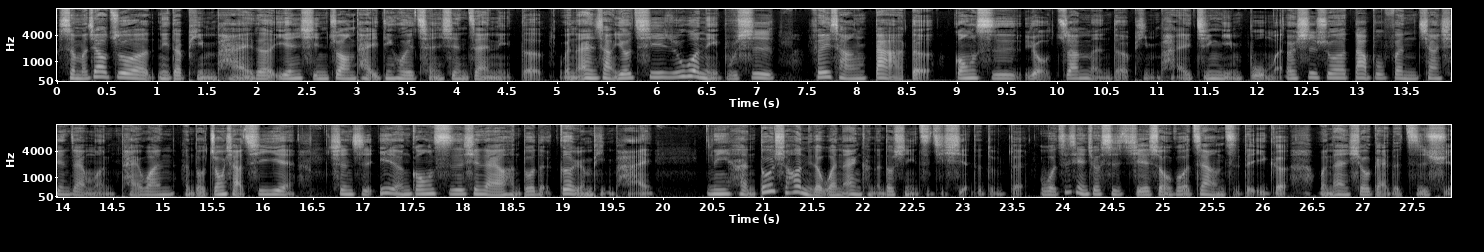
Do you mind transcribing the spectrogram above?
什么叫做你的品牌的言行状态一定会呈现在你的文案上？尤其如果你不是非常大的。公司有专门的品牌经营部门，而是说大部分像现在我们台湾很多中小企业，甚至艺人公司，现在有很多的个人品牌。你很多时候你的文案可能都是你自己写的，对不对？我之前就是接受过这样子的一个文案修改的咨询。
